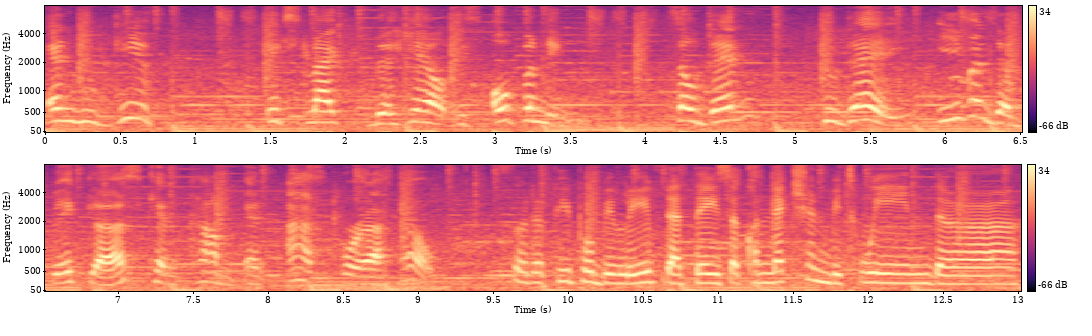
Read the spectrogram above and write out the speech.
and you give it's like the hell is opening. So then today, even the beggars can come and ask for a help. So the people believe that there is a connection between the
